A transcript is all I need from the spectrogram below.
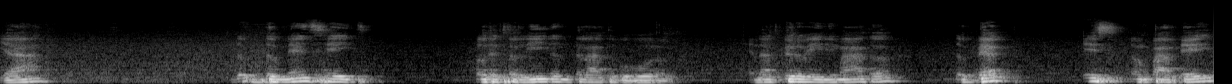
ja, de, mensheid tot het verleden te laten behoren. En dat kunnen wij niet maken. De BEP is een partij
